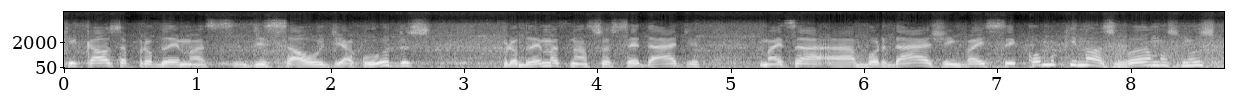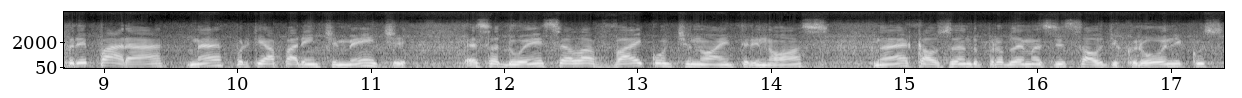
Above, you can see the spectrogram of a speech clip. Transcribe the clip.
que causa problemas de saúde agudos, problemas na sociedade, mas a, a, abordagem vai ser como que nós vamos nos preparar, né? Porque aparentemente essa doença ela vai continuar entre nós, né, causando problemas de saúde crônicos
